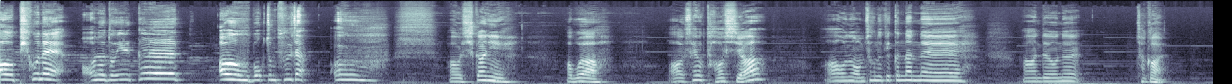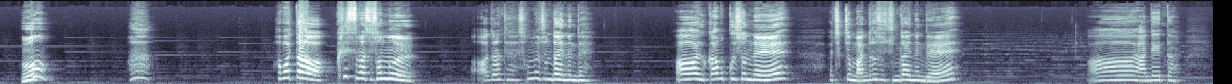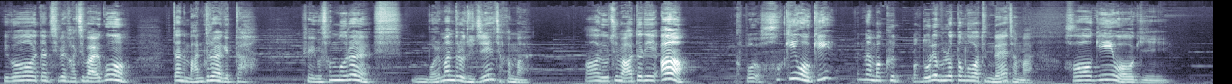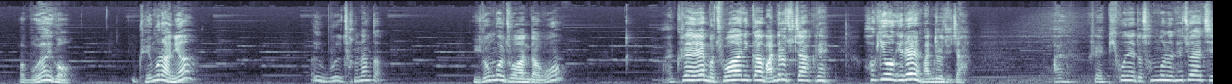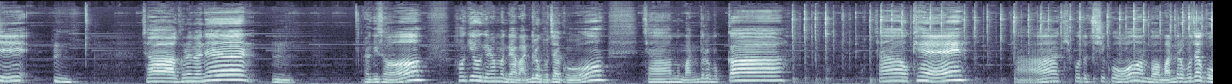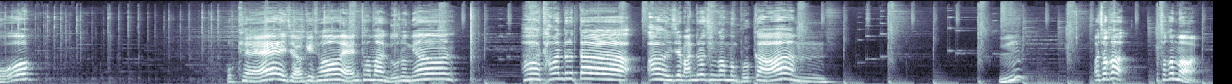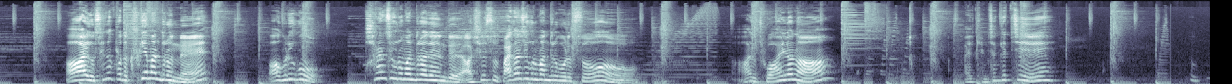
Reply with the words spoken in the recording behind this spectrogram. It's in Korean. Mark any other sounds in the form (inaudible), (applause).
어우 피곤해 어느덧 일 끝. 어우 목 좀 풀자. 어우 어우 시간이 아 뭐야? 아 새벽 5시야? 아 오늘 엄청 늦게 끝났네. 아 근데 오늘 잠깐 어? 헉! 아 맞다 크리스마스 선물 아들한테 선물 준다 했는데 아 이거 까먹고 있었네 아, 직접 만들어서 준다 했는데 아 안 되겠다. 이거 일단 집에 가지 말고 일단 만들어야겠다. 그래 이거 선물을 음, 뭘 만들어 주지? 잠깐만. 아 요즘 아들이 아 그 뭐 허기워기? 맨날 막 그 막 노래 불렀던 것 같은데 잠만. 허기워기. 어 뭐야 이거? 괴물 아니야? 이거 뭐 장난감? 이런 걸 좋아한다고? 아, 그래 뭐 좋아하니까 만들어주자. 그래 허기허기를 만들어주자 아유 그래 피곤해도 선물은 해줘야지. 음. 자 그러면은 음. 여기서 허기허기를 한번 내가 만들어 보자고. 자 한번 만들어 볼까? 자 오케이. 자 키보드 치고 한번 만들어 보자고. 오케이. 이제 여기서 엔터만 누르면 아 다 만들었다. 아 이제 만들어진 거 한번 볼까? 음. 음? 아 잠깐 잠깐만. 아 이거 생각보다 크게 만들었네. 아 그리고 파란색으로 만들어야 되는데 아 실수로 빨간색으로 만들어 버렸어. 아 이거 좋아하려나? 아이 괜찮겠지?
